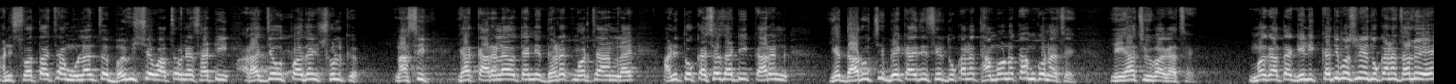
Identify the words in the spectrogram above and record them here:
आणि स्वतःच्या मुलांचं भविष्य वाचवण्यासाठी राज्य उत्पादन शुल्क नाशिक ह्या कार्यालयावर त्यांनी धडक मोर्चा आणला आहे आणि तो कशासाठी? कारण हे दारूची बेकायदेशीर दुकानं थांबवणं काम कोणाचं आहे? हे ह्याच विभागाचं आहे. मग आता गेली कधीपासून हे दुकानं चालू आहे?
